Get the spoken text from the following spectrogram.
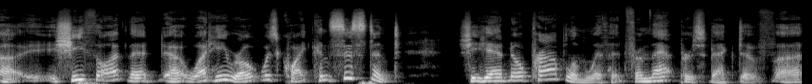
uh, she thought that uh, what he wrote was quite consistent. She had no problem with it from that perspective. Uh,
